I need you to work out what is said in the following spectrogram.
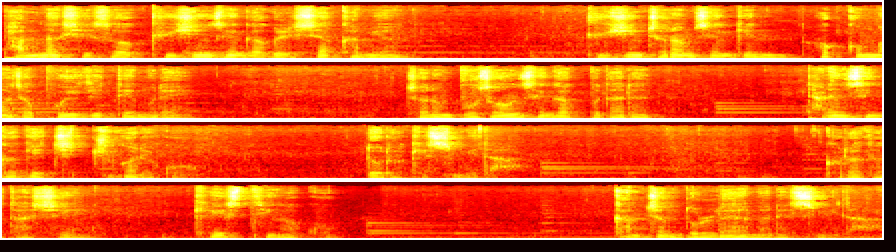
밤낚시에서 귀신 생각을 시작하면 귀신처럼 생긴 헛것마저 보이기 때문에 저는 무서운 생각보다는 다른 생각에 집중하려고 노력했습니다. 그러다 다시 캐스팅하고 깜짝 놀라야만 했습니다.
